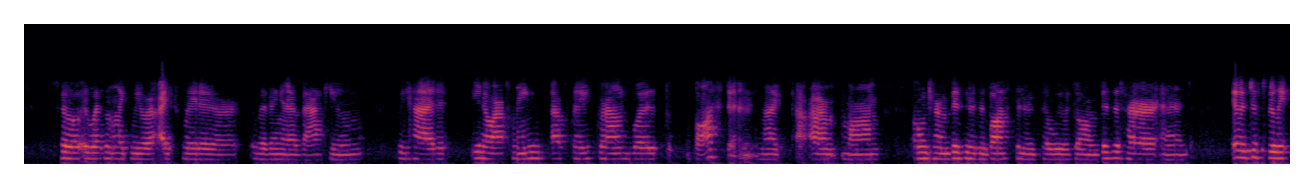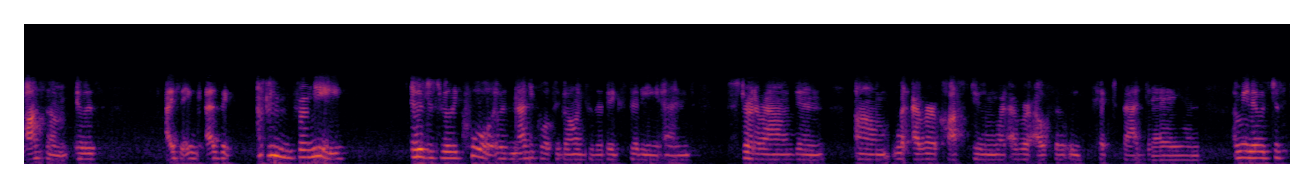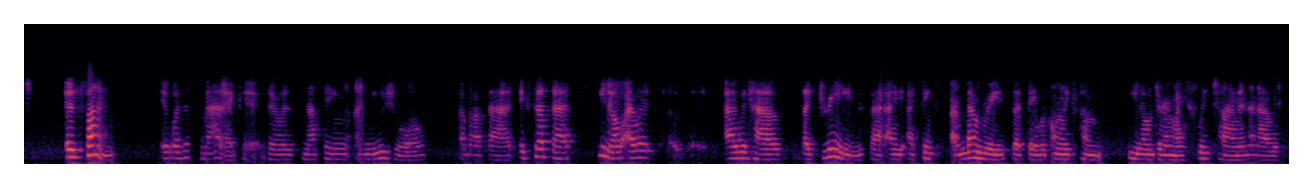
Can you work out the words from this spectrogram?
So it wasn't like we were isolated or living in a vacuum. We had, you know, our playing our playground was Boston. My our mom owned her own business in Boston, and so we would go and visit her, and it was just really awesome. It was, I think, as a for me, it was just really cool. It was magical to go into the big city and strut around in um, whatever costume, whatever outfit we picked that day. And I mean, it was just, it was fun. It wasn't dramatic. It, there was nothing unusual about that, except that, you know, I would, I would have like dreams that I, I think are memories that they would only come, you know, during my sleep time, and then I would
